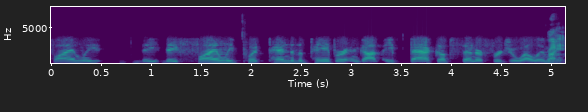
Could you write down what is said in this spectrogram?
finally they they finally put pen to the paper and got a backup center for Joel Embiid. Right.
